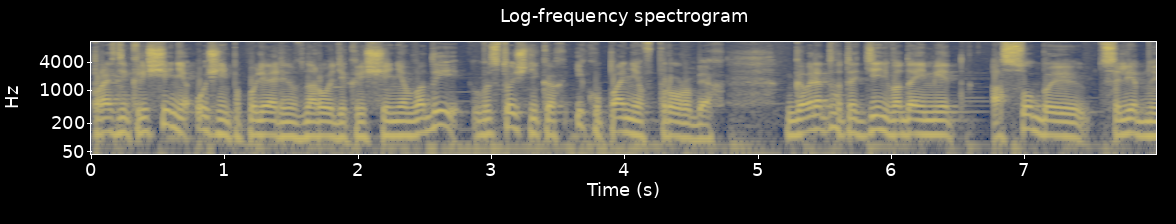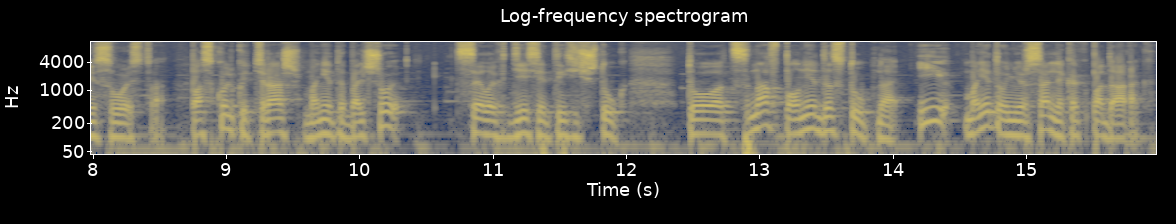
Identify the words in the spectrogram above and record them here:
Праздник крещения очень популярен в народе крещением воды в источниках и купанием в прорубях. Говорят, в этот день вода имеет особые целебные свойства. Поскольку тираж монеты большой, целых 10 тысяч штук, то цена вполне доступна и монета универсальна как подарок.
